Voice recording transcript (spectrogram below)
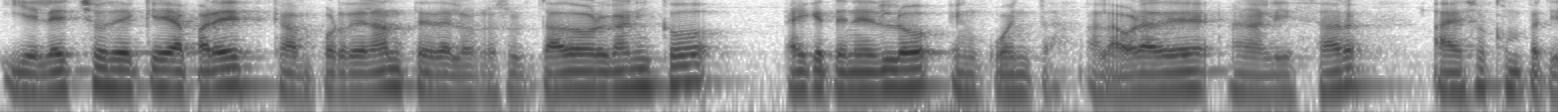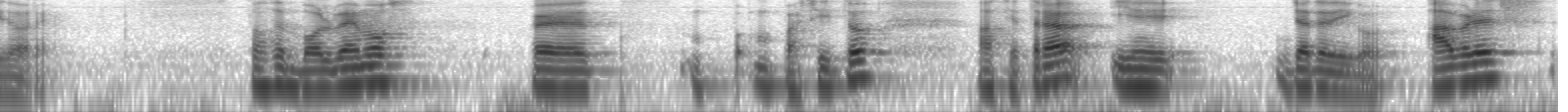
y el hecho de que aparezcan por delante de los resultados orgánicos hay que tenerlo en cuenta a la hora de analizar a esos competidores. Entonces volvemos eh, un pasito hacia atrás y ya te digo, abres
